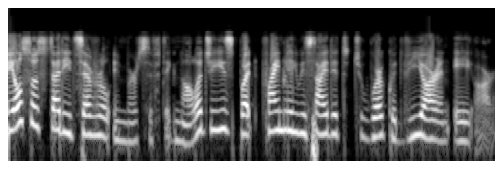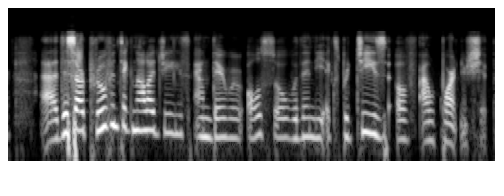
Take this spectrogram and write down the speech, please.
We also studied several immersive technologies, but finally we decided to work with VR and AR. Uh, these are proven technologies and they were also within the expertise of our partnership.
